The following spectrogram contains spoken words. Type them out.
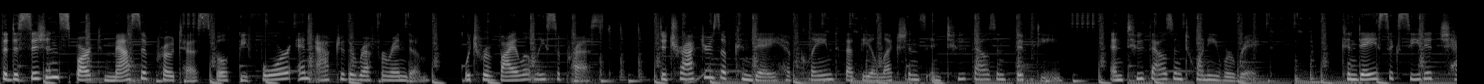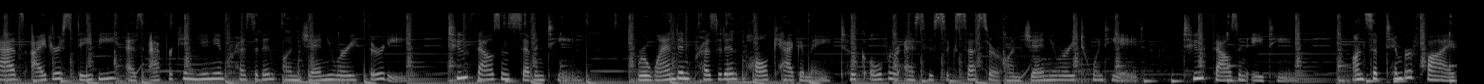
The decision sparked massive protests both before and after the referendum, which were violently suppressed. Detractors of Condé have claimed that the elections in 2015 and 2020 were rigged. Condé succeeded Chad's Idris Deby as African Union President on January 30, 2017, Rwandan President Paul Kagame took over as his successor on January 28, 2018. On September 5,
